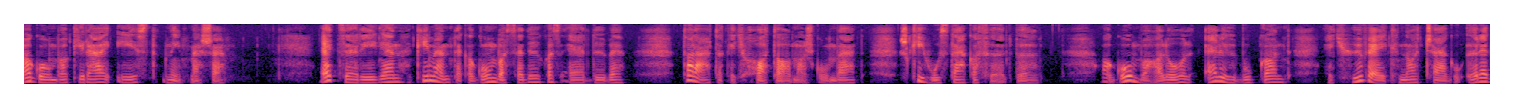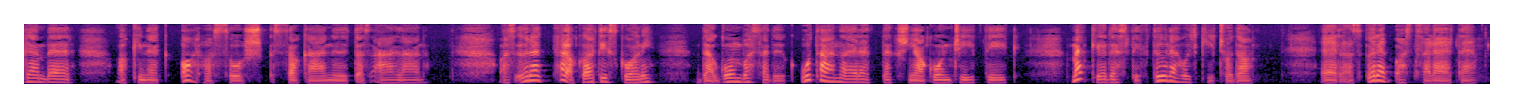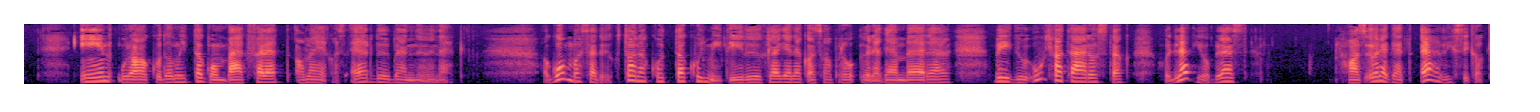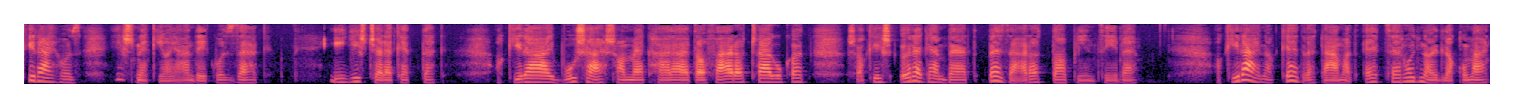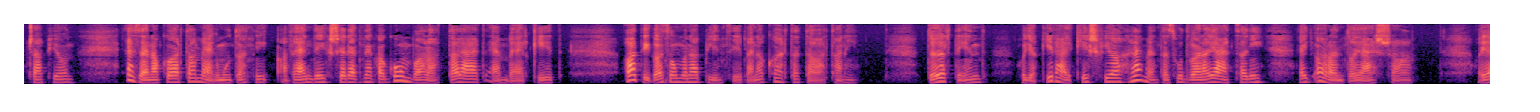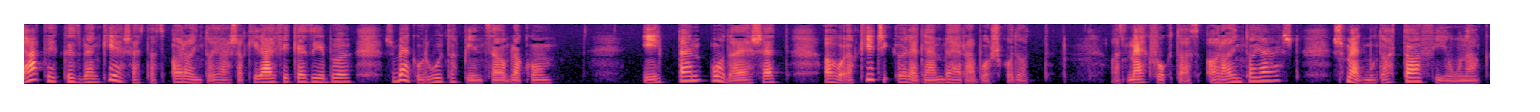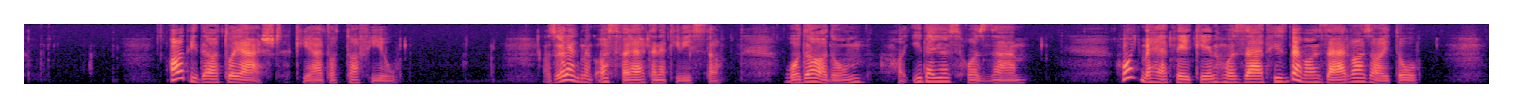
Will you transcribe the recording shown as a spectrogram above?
A gomba király észt népmese. Egyszer régen kimentek a gombaszedők az erdőbe. Találtak egy hatalmas gombát, s kihúzták a földből. A gomba alól előbukkant egy hüvelyk nagyságú öregember, akinek arhaszos szakál nőtt az állán. Az öreg el akart iszkolni, de a gombaszedők utána eredtek, s nyakon csípték. Megkérdezték tőle, hogy kicsoda. Erre az öreg azt felelte. Én uralkodom itt a gombák felett, amelyek az erdőben nőnek. A gombaszedők tanakodtak, hogy mit évők legyenek az apró öregemberrel. Végül úgy határoztak, hogy legjobb lesz, ha az öreget elviszik a királyhoz, és neki ajándékozzák. Így is cselekedtek. A király busásan meghálálta a fáradtságukat, s a kis öregembert bezáratta a pincébe. A királynak kedve támad egyszer, hogy nagy lakomát csapjon. Ezen akarta megmutatni a vendégseregnek a gomba alatt talált emberkét. Addig azonban a pincében akarta tartani. Történt, hogy a király kisfia lement az udvarra játszani egy aranytojással. A játék közben kiesett az aranytojás a királyfi kezéből, s begurult a pinceablakon. Éppen oda esett, ahol a kicsi öreg ember raboskodott. Az megfogta az aranytojást, s megmutatta a fiúnak. Add ide a tojást, kiáltotta a fiú. Az öreg meg azt felelte neki vissza. Odaadom, ha ide jössz hozzám. Hogy mehetnék én hozzád, hisz be van zárva az ajtó?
